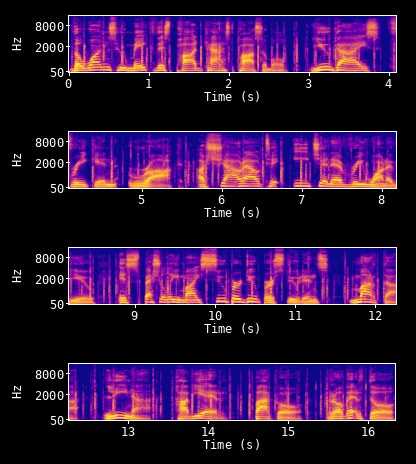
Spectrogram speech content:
the ones who make this podcast possible. You guys freaking rock. A shout out to each and every one of you, especially my super duper students Marta, Lina, Javier, Paco, Roberto,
